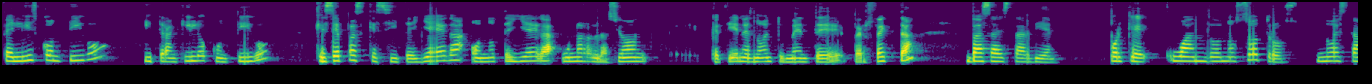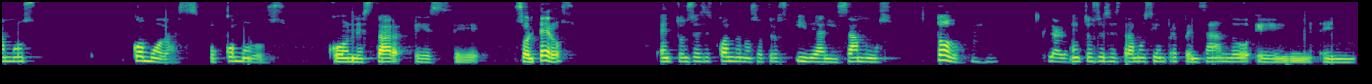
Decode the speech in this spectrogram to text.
feliz contigo y tranquilo contigo, que sepas que si te llega o no te llega una relación que tienes ¿no? en tu mente perfecta, vas a estar bien. Porque cuando nosotros no estamos cómodas o cómodos con estar este, solteros, entonces es cuando nosotros idealizamos todo. Entonces estamos siempre pensando en, en,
